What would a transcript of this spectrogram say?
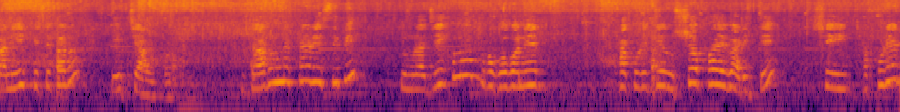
বানিয়ে খেতে পারো এই চাল পটল দারুণ একটা রেসিপি তোমরা যে কোনো ভগবানের ঠাকুরের যে উৎসব হয় বাড়িতে, সেই ঠাকুরের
